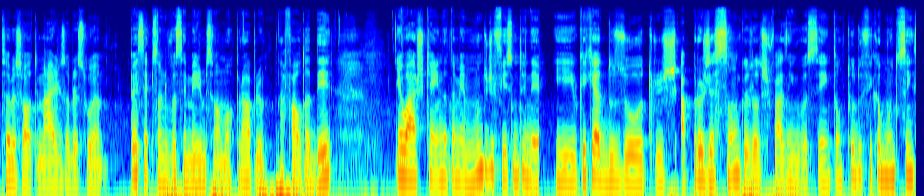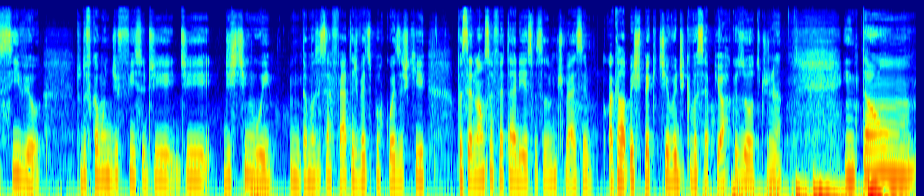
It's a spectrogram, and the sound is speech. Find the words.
sobre a sua autoimagem, sobre a sua percepção de você mesmo, seu amor próprio, a falta de, eu acho que ainda também é muito difícil entender. E o que é dos outros, a projeção que os outros fazem em você, então tudo fica muito sensível, tudo fica muito difícil de, de distinguir. Então você se afeta às vezes por coisas que você não se afetaria se você não tivesse aquela perspectiva de que você é pior que os outros, né? Então,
